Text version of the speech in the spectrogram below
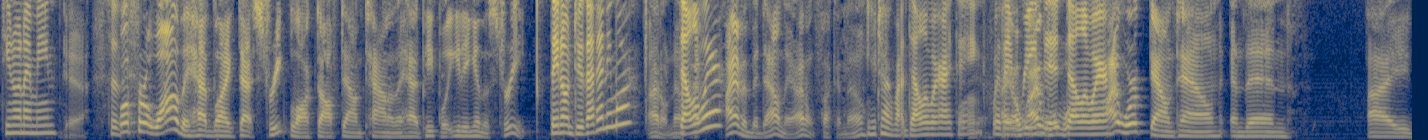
Do you know what I mean? Yeah. So- well, for a while they had like that street blocked off downtown, and they had people eating in the street. They don't do that anymore? I don't know. Delaware? I, I haven't been down there. I don't fucking know. You're talking about Delaware, I think, where they I- I- redid I- Delaware. I worked downtown, and then I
